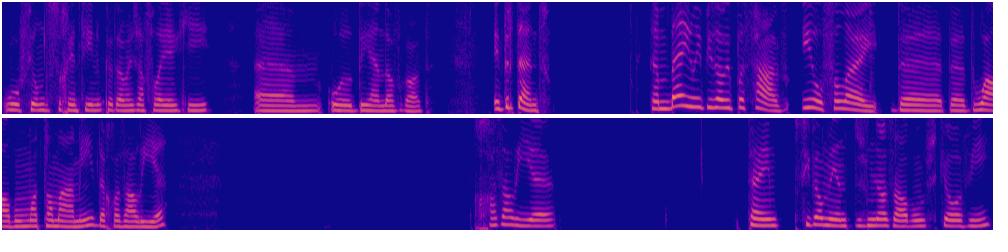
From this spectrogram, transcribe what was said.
o filme do Sorrentino, que eu também já falei aqui, hum, o The End of God. Entretanto, também no episódio passado eu falei da, da- do álbum Motomami, da Rosalia. Rosalia tem possivelmente dos melhores álbuns que eu ouvi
